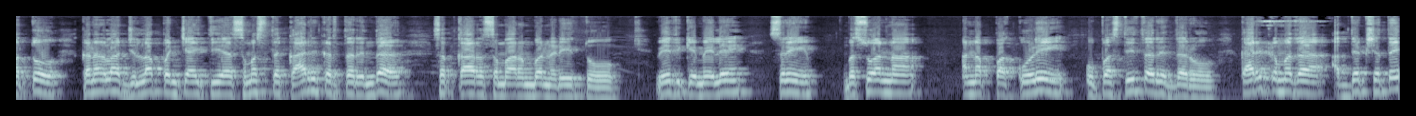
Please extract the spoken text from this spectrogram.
ಮತ್ತು ಕನಗಲ ಜಿಲ್ಲಾ ಪಂಚಾಯಿತಿಯ ಸಮಸ್ತ ಕಾರ್ಯಕರ್ತರಿಂದ ಸತ್ಕಾರ ಸಮಾರಂಭ ನಡೆಯಿತು. ವೇದಿಕೆ ಮೇಲೆ ಶ್ರೀ ಬಸವಣ್ಣ ಅಣ್ಣಪ್ಪ ಕೋಳಿ ಉಪಸ್ಥಿತರಿದ್ದರು. ಕಾರ್ಯಕ್ರಮದ ಅಧ್ಯಕ್ಷತೆ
